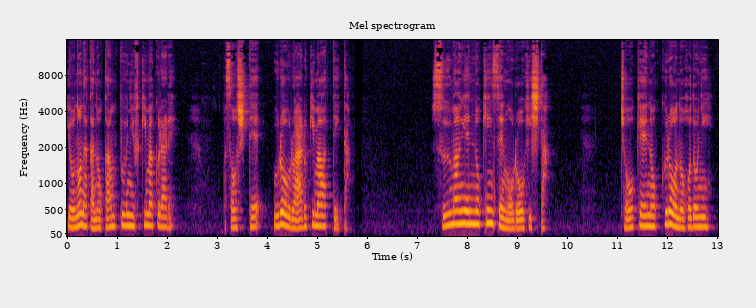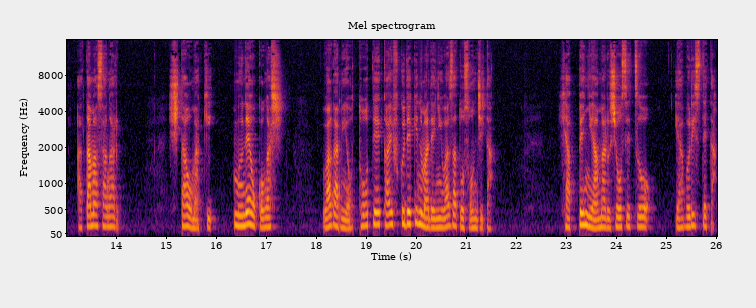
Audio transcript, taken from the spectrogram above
世の中の寒風に吹きまくられそうしてうろうろ歩き回っていた。数万円の金銭を浪費した。長兄の苦労のほどに頭下がる。舌を巻き胸を焦がし我が身を到底回復できぬまでにわざと損じた。百遍に余る小説を破り捨てた。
